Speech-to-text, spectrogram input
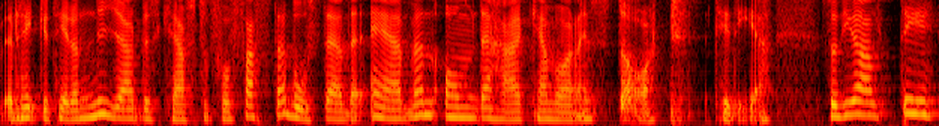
rekrytera ny arbetskraft och få fasta bostäder, även om det här kan vara en start till det. Så det är ju alltid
